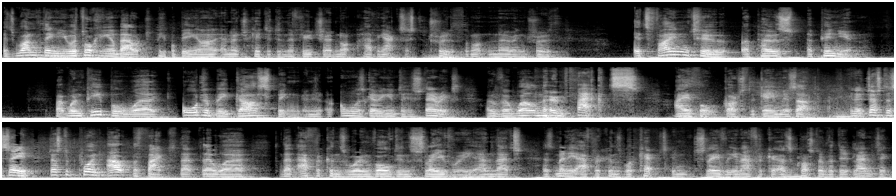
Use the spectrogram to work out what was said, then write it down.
it's one thing you were talking about people being uneducated in the future, not having access to truth, not knowing truth. It's fine to oppose opinion, but when people were audibly gasping and almost going into hysterics over well-known facts, I thought, gosh, the game is up. You know, just to say, just to point out the fact that there were that Africans were involved in slavery and that as many Africans were kept in slavery in Africa as crossed over the Atlantic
